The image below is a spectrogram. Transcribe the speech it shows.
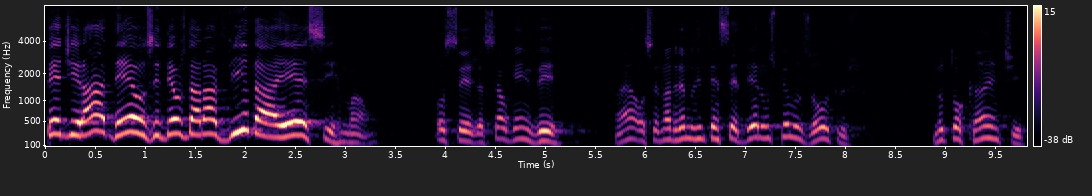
pedirá a Deus e Deus dará vida a esse irmão. Ou seja, se alguém vê, é? ou seja, nós devemos interceder uns pelos outros no tocante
